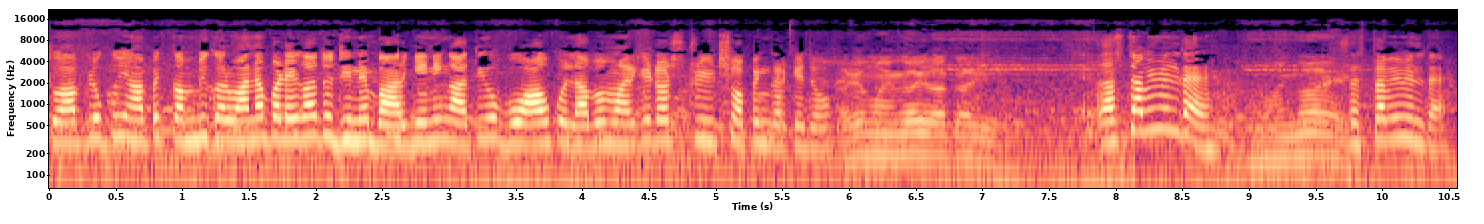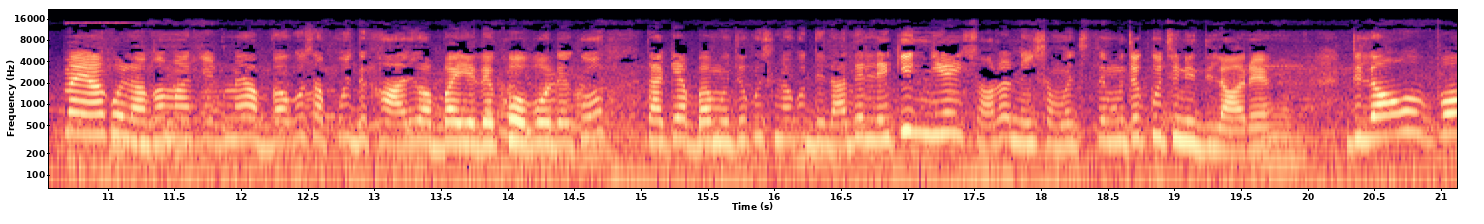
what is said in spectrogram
तो आप लोग को यहाँ पे कम भी करवाना पड़ेगा तो जिन्हें बार्गेनिंग आती हो वो आओ कोलाबा मार्केट और स्ट्रीट शॉपिंग करके जाओ। अरे महँगा इलाका है। सस्ता भी मिलता है। सस्ता भी मिलता है। मैं यहाँ कोलाबा मार्केट में अब्बा को सब कुछ दिखा रही हूँ। अब्बा ये देखो वो देखो ताकि अब्बा मुझे कुछ ना कुछ दिला दे। लेकिन ये इशारा नहीं समझते मुझे कुछ नहीं दिला रहे। दिलाओ अब्बा।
